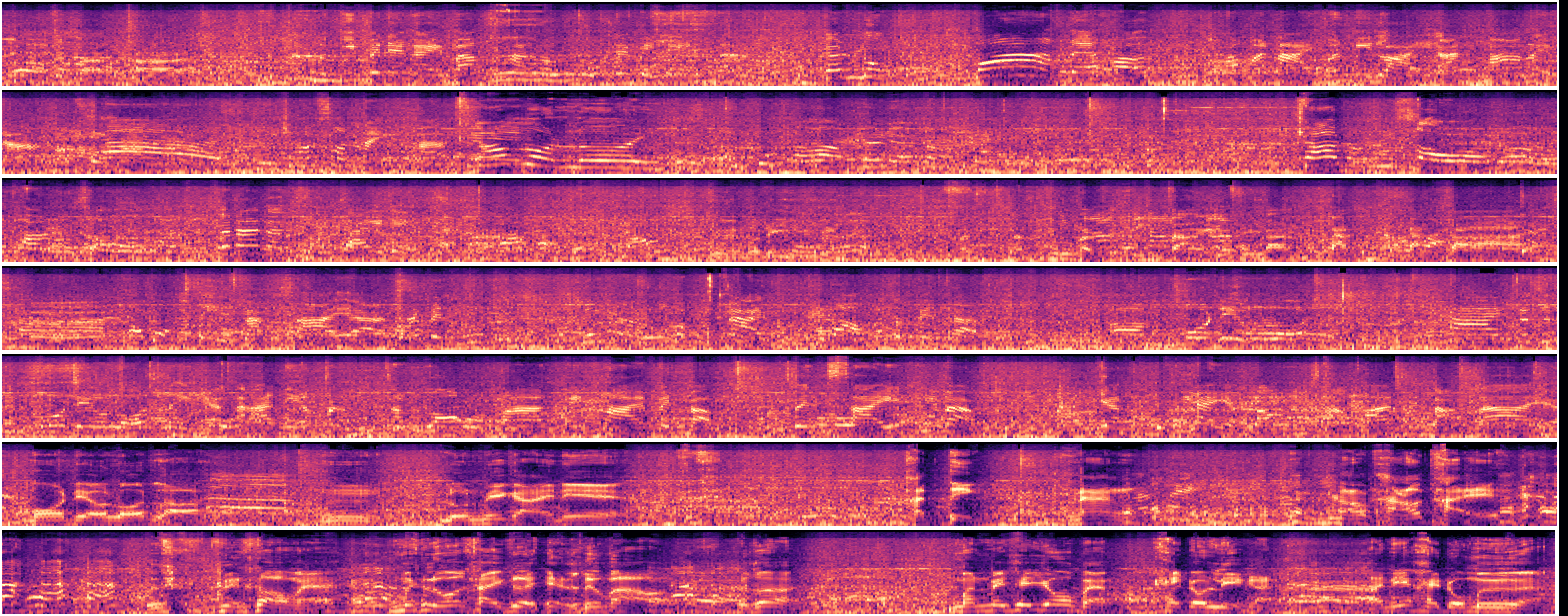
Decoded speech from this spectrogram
Yeah. อะโมเดลรถเหรอเอออืมรุ่นพี่กายนี่พลาสติกนั่งนั่นสิเอาเท้าไถ นึกออกไหมไม่รู้ว่าใครเคยเห็นหรือเปล่า แล้วก็มันไม่ใช่โยกแบบไฮดรอลิกอะ อันนี้ไฮโดรมืออะ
